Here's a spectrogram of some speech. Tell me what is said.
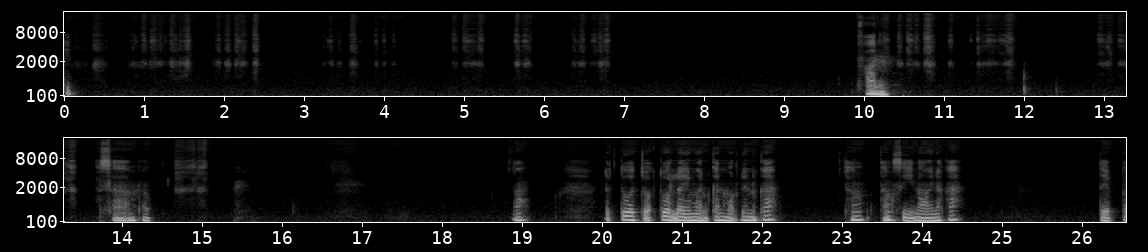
กิจฟัน สามหกเนาะแล้วตัวเจาะตัวไหลเหมือนกันหมดเลยนะคะ ทั้งทั้งสีน้อยนะคะแต่ไป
